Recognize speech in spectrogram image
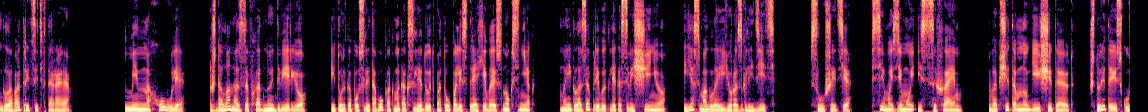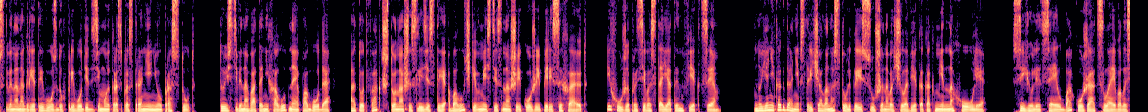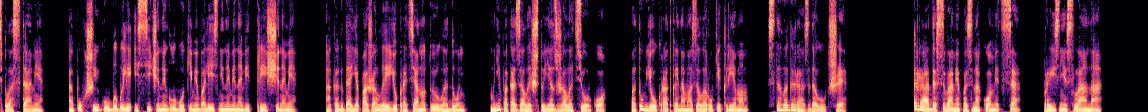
Глава 32. Минна Хоули ждала нас за входной дверью. И только после того, как мы как следует потопали, стряхивая с ног снег, мои глаза привыкли к освещению, и я смогла ее разглядеть. Слушайте, все мы зимой иссыхаем. Вообще-то многие считают, что это искусственно нагретый воздух приводит зимой к распространению простуд. То есть виновата не холодная погода – а тот факт, что наши слизистые оболочки вместе с нашей кожей пересыхают и хуже противостоят инфекциям. Но я никогда не встречала настолько иссушенного человека, как Минна Хоули. С ее лица и лба кожа отслаивалась пластами. Опухшие губы были иссечены глубокими болезненными на вид трещинами. А когда я пожала ее протянутую ладонь, мне показалось, что я сжала терку. Потом я украдкой намазала руки кремом. Стало гораздо лучше. «Рада с вами познакомиться», – произнесла она.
